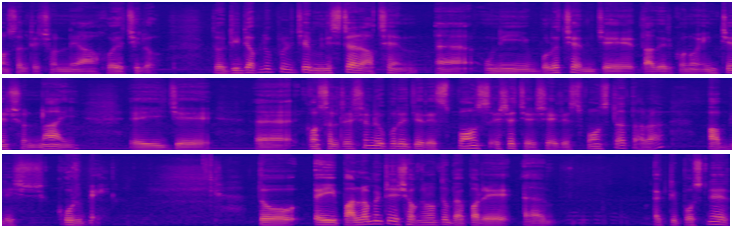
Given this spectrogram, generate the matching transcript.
কনসালটেশন নেওয়া হয়েছিল। তো ডিডাব্লিউপির যে মিনিস্টার আছেন উনি বলেছেন যে তাদের কোনো ইন্টেনশন নাই এই যে কনসালটেশনের উপরে যে রেসপন্স এসেছে, সেই রেসপন্সটা তারা পাবলিশ করবে। তো এই পার্লামেন্টে সংক্রান্ত ব্যাপারে একটি প্রশ্নের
